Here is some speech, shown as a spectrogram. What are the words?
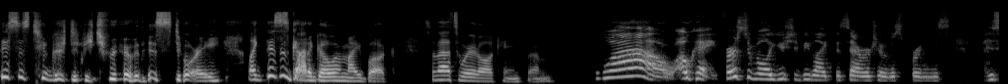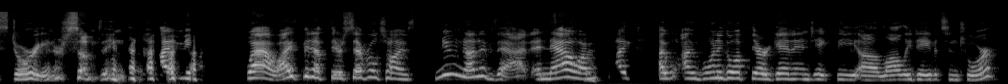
This is too good to be true, this story. Like, this has got to go in my book. So that's where it all came from. Wow. Okay. First of all, you should be like the Saratoga Springs historian or something. I mean, wow. I've been up there several times, knew none of that, and now I'm I I, I want to go up there again and take the uh, Lâle Davidson tour.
